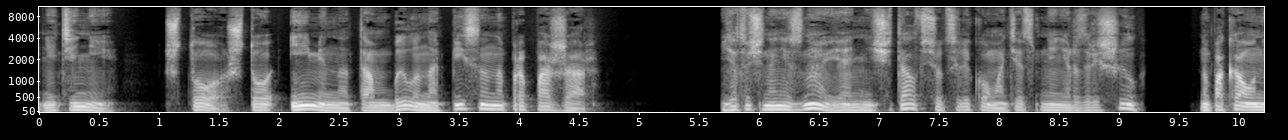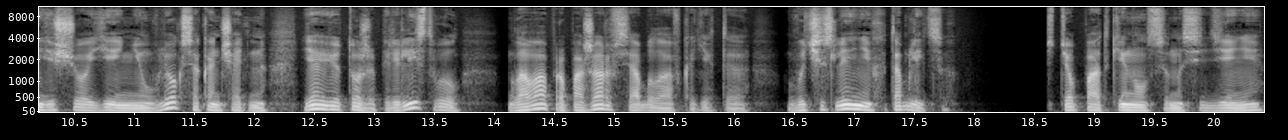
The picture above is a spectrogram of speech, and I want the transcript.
Не тяни. Что, что именно там было написано про пожар? Я точно не знаю, я не читал все целиком, отец мне не разрешил, но пока он еще ей не увлекся окончательно, я ее тоже перелистывал — Глава про пожар вся была в каких-то вычислениях и таблицах. Степа откинулся на сиденье.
